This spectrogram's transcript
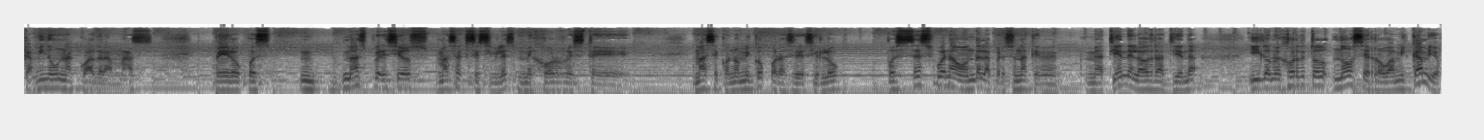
camino una cuadra más. Pero pues más precios, más accesibles, mejor este más económico, por así decirlo. Pues es buena onda la persona que me, me atiende en la otra tienda. Y lo mejor de todo, no se roba mi cambio.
